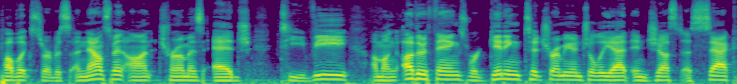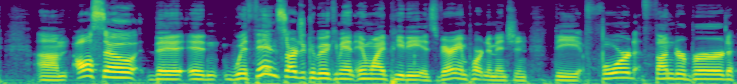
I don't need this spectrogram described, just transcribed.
Public Service Announcement on Troma's Edge TV, among other things. We're getting to Tromeo and Juliet in just a sec. Um, also, the in, within Sergeant Kabukiman NYPD, it's very important to mention the Ford Thunderbird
